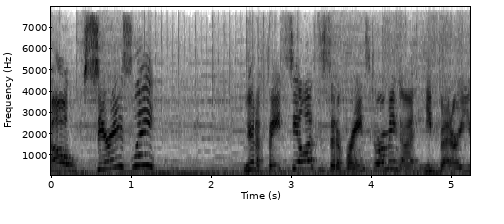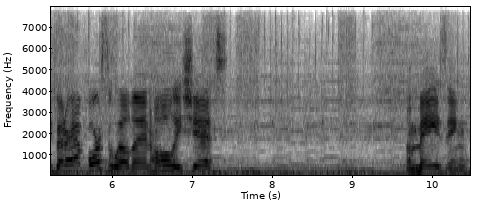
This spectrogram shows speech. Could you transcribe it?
Oh, seriously? You're gonna Fate Seal us instead of brainstorming? Uh, he better, you better have Force of Will then. Holy shit. Amazing.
